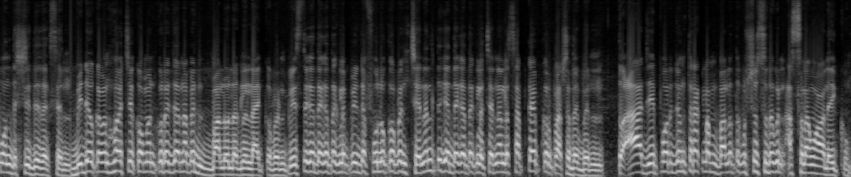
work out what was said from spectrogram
কোন দৃষ্টিতে দেখছেন? ভিডিও কেমন হয়েছে কমেন্ট করে জানাবেন। ভালো লাগলে লাইক করবেন। পেজ থেকে দেখে থাকলে পেজটা ফলো করবেন। চ্যানেল থেকে দেখে থাকলে চ্যানেলটা সাবস্ক্রাইব করে পাশে দেখবেন। তো আজ এ পর্যন্ত রাখলাম। ভালো থাকবেন সুস্থ থাকবেন আসসালামু আলাইকুম।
